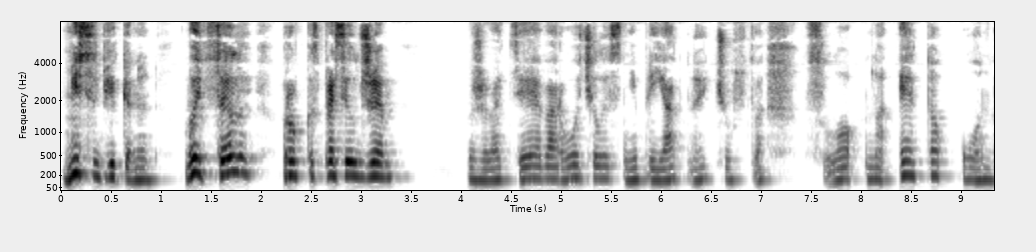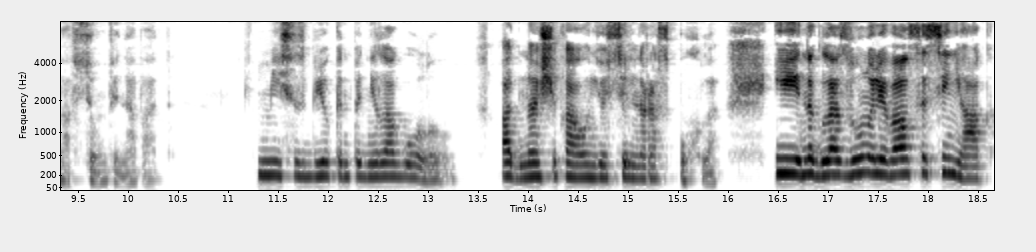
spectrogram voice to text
«Миссис Бьюкенен, вы целы?» – робко спросил Джем. В животе ворочалось неприятное чувство, словно это он во всем виноват. Миссис Бьюкен подняла голову. Одна щека у нее сильно распухла, и на глазу наливался синяк,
